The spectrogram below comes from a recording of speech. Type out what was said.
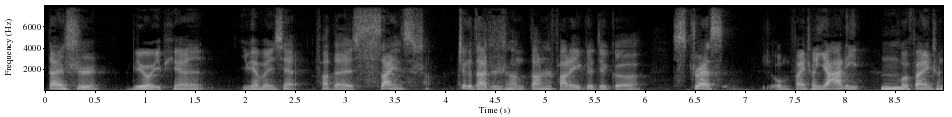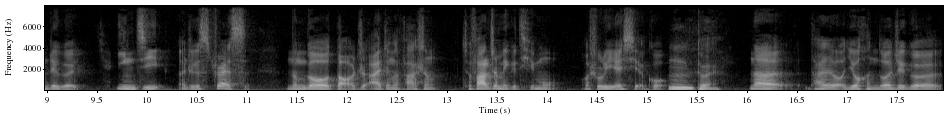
但是比如有一篇一篇文献发在 Science 上，这个杂志上当时发了一个这个 stress，我们翻译成压力，嗯。或者翻译成这个应激，呃，这个 stress 能够导致癌症的发生，就发了这么一个题目，我书里也写过。嗯，对，那他有有很多这个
